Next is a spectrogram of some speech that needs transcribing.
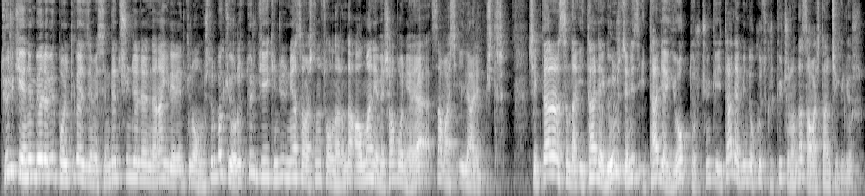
Türkiye'nin böyle bir politika izlemesinde düşüncelerinden hangileri etkili olmuştur? Bakıyoruz. Türkiye 2. Dünya Savaşı'nın sonlarında Almanya ve Japonya'ya savaş ilan etmiştir. Şıklar arasında İtalya görürseniz İtalya yoktur. Çünkü İtalya 1943 yılında savaştan çekiliyor.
